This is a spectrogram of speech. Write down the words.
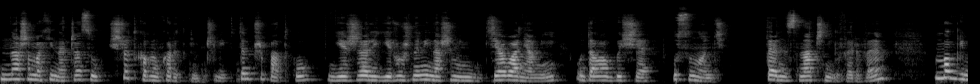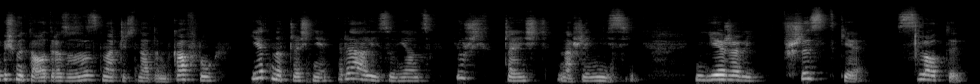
nasza machina czasu środkowym korytkiem, czyli w tym przypadku, jeżeli różnymi naszymi działaniami udałoby się usunąć ten znacznik wyrwy, moglibyśmy to od razu zaznaczyć na tym kaflu, jednocześnie realizując już część naszej misji. Jeżeli wszystkie sloty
